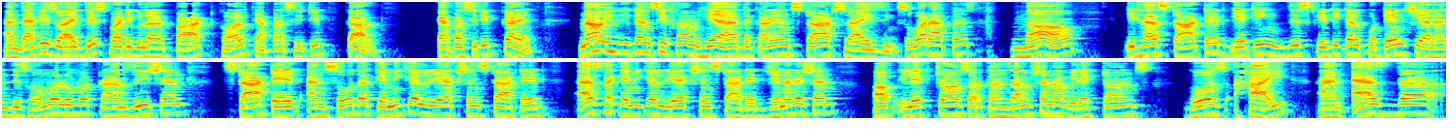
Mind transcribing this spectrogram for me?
And that is why this particular part called capacitive curve, capacitive current now you, you can see from here the current starts rising so what happens now it has started getting this critical potential and this HOMO-LUMO transition started and so the chemical reaction started. As the chemical reaction started generation of electrons or consumption of electrons goes high and as the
